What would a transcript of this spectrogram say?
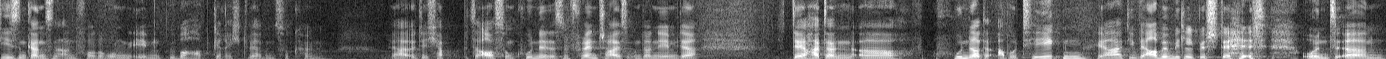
diesen ganzen Anforderungen eben überhaupt gerecht werden zu können. Ja, ich habe jetzt auch so einen Kunde, das ist ein Franchise-Unternehmen, der, der hat dann äh, 100 Apotheken, ja, die Werbemittel bestellt und ähm,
